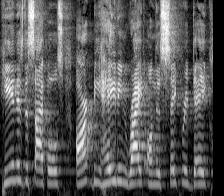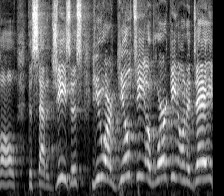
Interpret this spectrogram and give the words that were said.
he and his disciples aren't behaving right on this sacred day called the Sabbath. Jesus, you are guilty of working on a day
